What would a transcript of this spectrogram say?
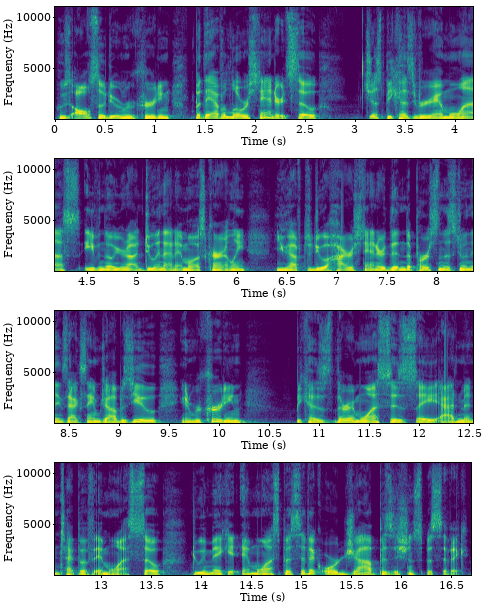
who's also doing recruiting, but they have a lower standard. So just because of your MOS, even though you're not doing that MOS currently, you have to do a higher standard than the person that's doing the exact same job as you in recruiting because their MOS is a admin type of MOS. So do we make it MOS specific or job position specific?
